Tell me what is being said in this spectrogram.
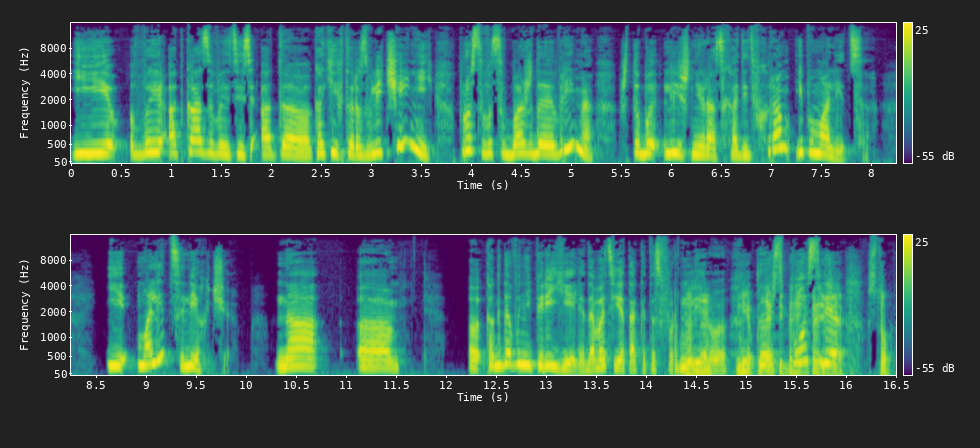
И вы отказываетесь от э, каких-то развлечений, просто высвобождая время, чтобы лишний раз ходить в храм и помолиться. И молиться легче на э, когда вы не переели, давайте я так это сформулирую. Угу. Нет, подожди, подожди, после... подожди, стоп.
